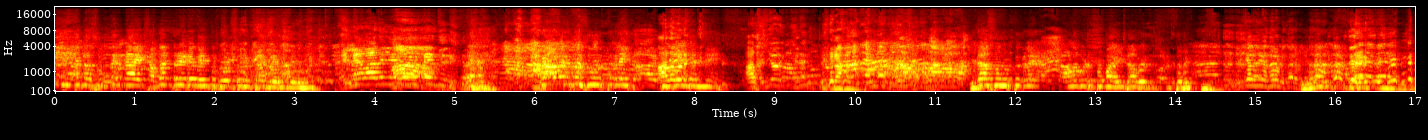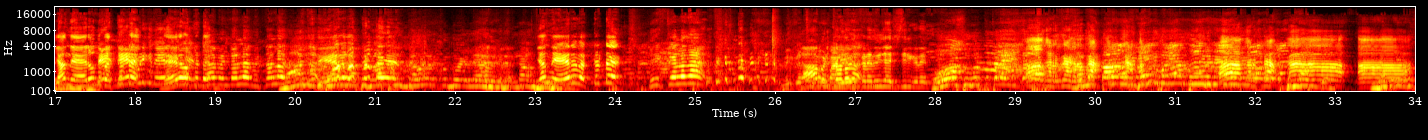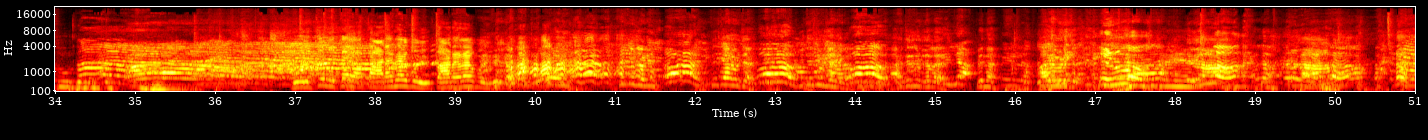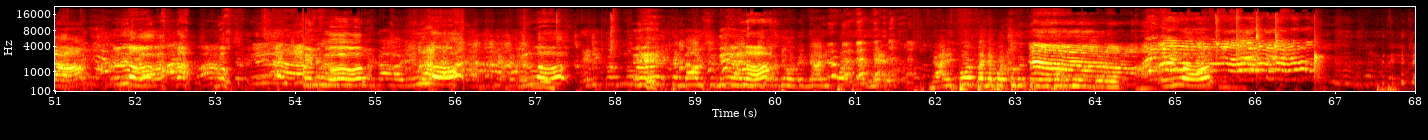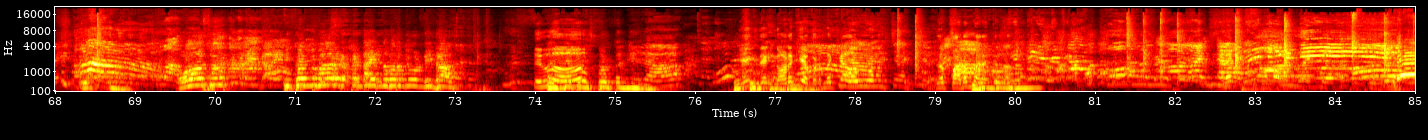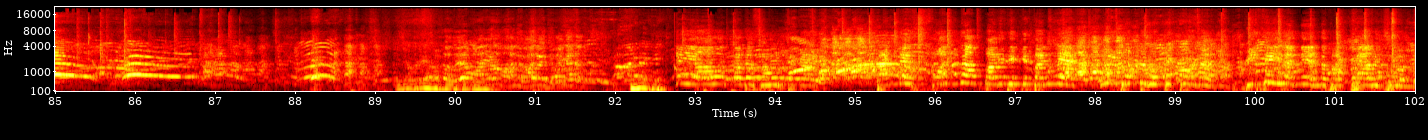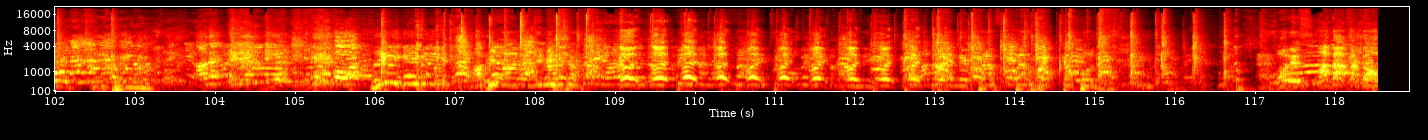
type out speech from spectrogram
ഇരിക്കുന്ന സുന്ദരനായ കമൻട്രിയുടെ മേത്ത് പോട്ട് വിട്ടാൻ വരുന്നു ഇതാ വരുന്നു സുഹൃത്തുക്കളെ ഇതാ അയ്യോ തന്നെ. ഇതാ സുഹൃത്തുക്കളെ അളവെടുപ്പുമായി ഇതാ വരുന്നു അടുത്ത വ്യക്തി. ഞാൻ നേരെ ഒന്ന് വെക്കട്ടെ? നേരെ വെക്കട്ടെ? ഞാൻ നേരെ വെക്കട്ടെ? ഓ സുഹൃത്തുക്കളെ സുഹൃത്തുക്കളെ? താടനായി പോയി താടനായി പോയി. പിന്നെ? എനിക്കൊന്നും ആവശ്യമില്ല. ഞാനിപ്പോൾ തന്നെ ഞാനിപ്പോൾ തന്നെ പൊട്ടുകുത്തുമെന്ന് പറഞ്ഞുകൊണ്ട്. ഇല്ല. ഓ സുഹൃത്തുക്കളെ എനിക്കൊന്നും വളവെടുക്കണ്ട എന്ന് പറഞ്ഞുകൊണ്ട് ഇതാ. ഇല്ല. ഇപ്പോൾ തന്നെ ഏയ്, ഇത് എങ്ങോടൊക്കെ എവിടുന്നൊക്കെ അളവ് പോകുന്നു ഇത് പടം വരക്കുന്ന ഇതെവിടെയാണ്? അറിയാവുന്നത് സുഹൃത്തുക്കളെ തന്റെ സ്വന്തം പകുതിക്ക് തന്നെ ഒരു പൊട്ട് കൊത്തിക്കൊണ്ട് വിജയ്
